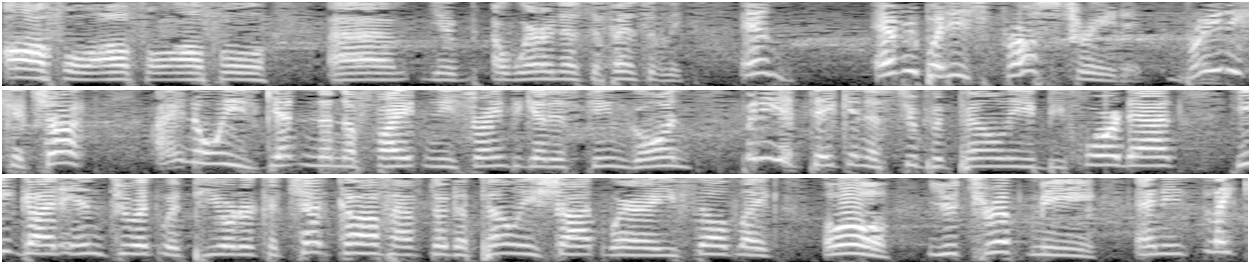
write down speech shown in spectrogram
awful, awful, awful um, you know, awareness defensively. And everybody's frustrated. Brady Tkachuk, I know he's getting in the fight and he's trying to get his team going, but he had taken a stupid penalty before that. He got into it with Pyotr Kochetkov after the penalty shot where he felt like, oh, you tripped me. And he's like,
